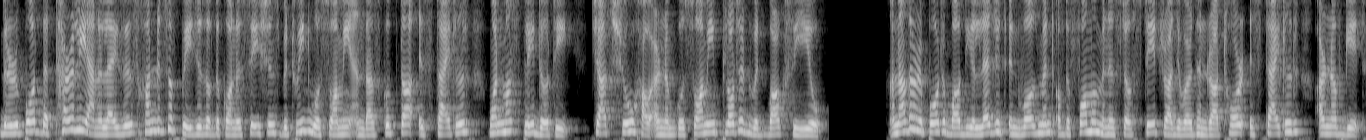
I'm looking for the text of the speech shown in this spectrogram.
The report that thoroughly analyzes hundreds of pages of the conversations between Goswami and Dasgupta is titled One Must Play Dirty Chats show how Arnab Goswami plotted with BARC CEO. Another report about the alleged involvement of the former Minister of State Rajyavardhan Rathore is titled Arnab Gate.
